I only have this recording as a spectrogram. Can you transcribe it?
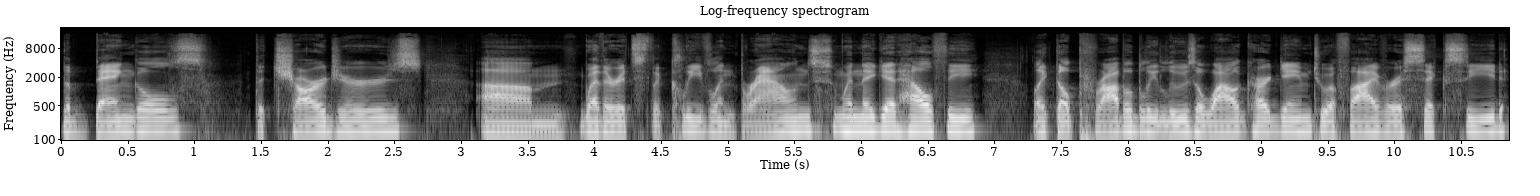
the Bengals, the Chargers um, whether it's the Cleveland Browns when they get healthy, like they'll probably lose a wild card game to a five or a six seed.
